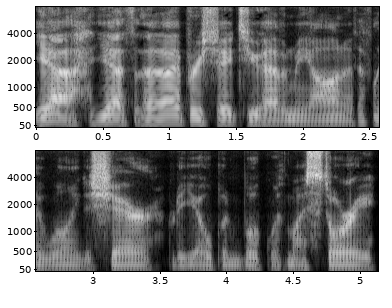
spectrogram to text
Yeah, yes, I appreciate you having me on. I'm definitely willing to share pretty open book with my story.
